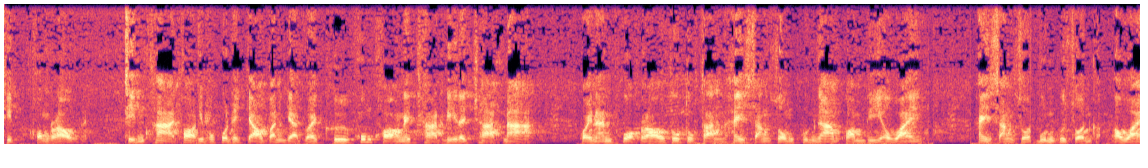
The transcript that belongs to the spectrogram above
สิทธิ์ของเราสินข้าข้อที่พระพุทธเจ้าบัญญัติไว้คือคุ้มครองในชาตินี้และชาติหน้า เพราะนั้นพวกเราทุกๆท่านให้สั่งสมคุณงามความดีเอาไว้ ให้สั่งสมบุญกุศลเอาไว้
